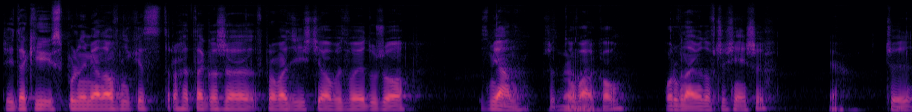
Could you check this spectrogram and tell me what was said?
Czyli taki wspólny mianownik jest trochę tego, że wprowadziliście obydwoje dużo zmian przed tą No. walką w porównaniu do wcześniejszych? Nie. Czy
